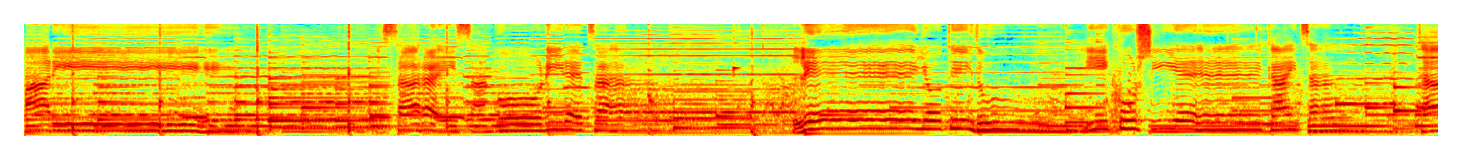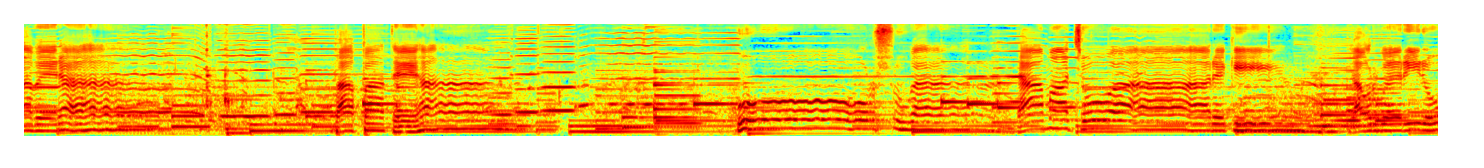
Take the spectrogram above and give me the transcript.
Mari. Ezara izango niretza. Leiotik du ikusiek aitza ta bera. Papatean hor sugar damatxoarekin gaur berriro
